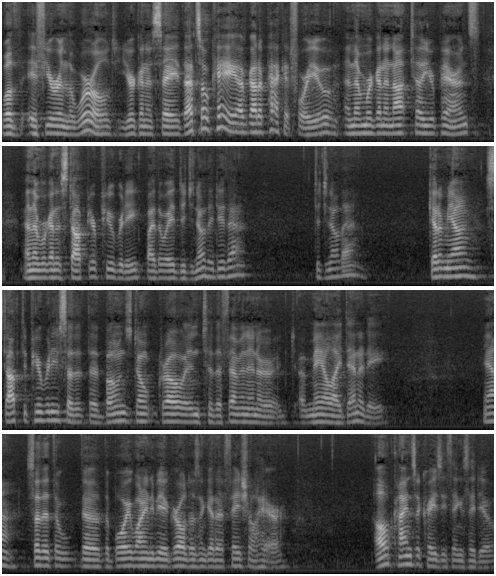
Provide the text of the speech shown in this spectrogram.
Well, if you're in the world, you're going to say, That's okay, I've got a packet for you. And then we're going to not tell your parents. And then we're going to stop your puberty. By the way, did you know they do that? Did you know that? Get them young, stop the puberty so that the bones don't grow into the feminine or uh, male identity. Yeah, so that the, the, the boy wanting to be a girl doesn't get a facial hair. All kinds of crazy things they do,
